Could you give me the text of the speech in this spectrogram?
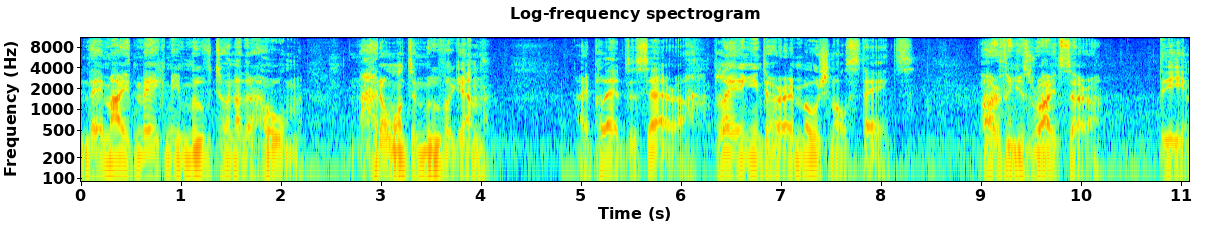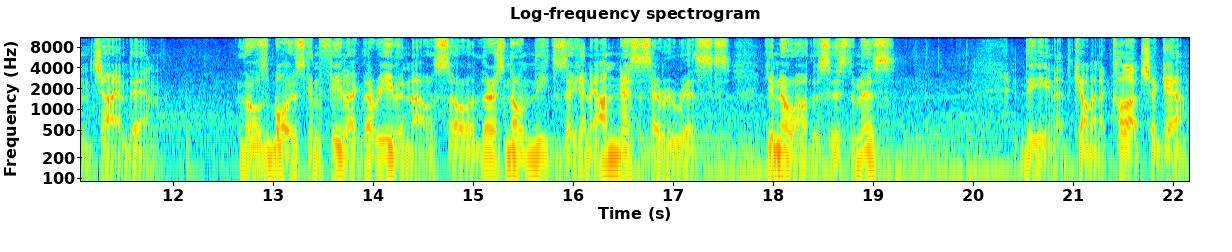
they might make me move to another home. I don't want to move again. I pled to Sarah, playing into her emotional state. I think it's right, Sarah. Dean chimed in. Those boys can feel like they're even now, so there's no need to take any unnecessary risks. You know how the system is. Dean had come in a clutch again.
